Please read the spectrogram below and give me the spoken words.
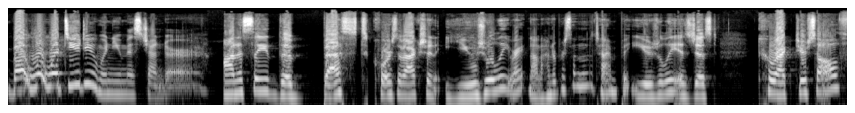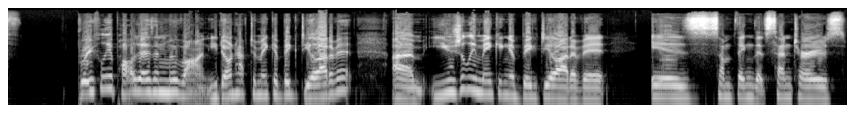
but what, what do you do when you misgender? Honestly, the best course of action usually, right? Not 100% of the time, but usually is just correct yourself, briefly apologize, and move on. You don't have to make a big deal out of it. Um, usually, making a big deal out of it is something that centers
